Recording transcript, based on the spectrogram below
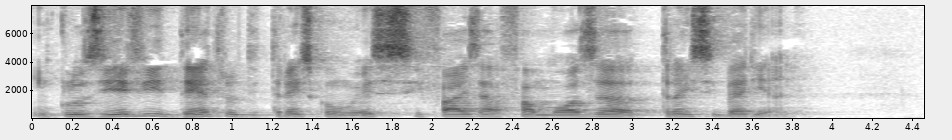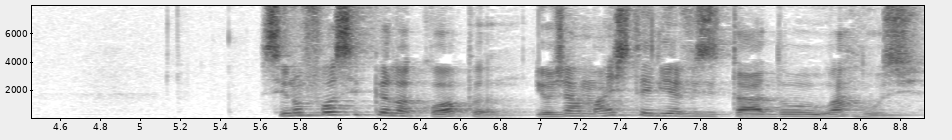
Inclusive, dentro de trens como esse se faz a famosa Transiberiana. Se não fosse pela Copa, eu jamais teria visitado a Rússia,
